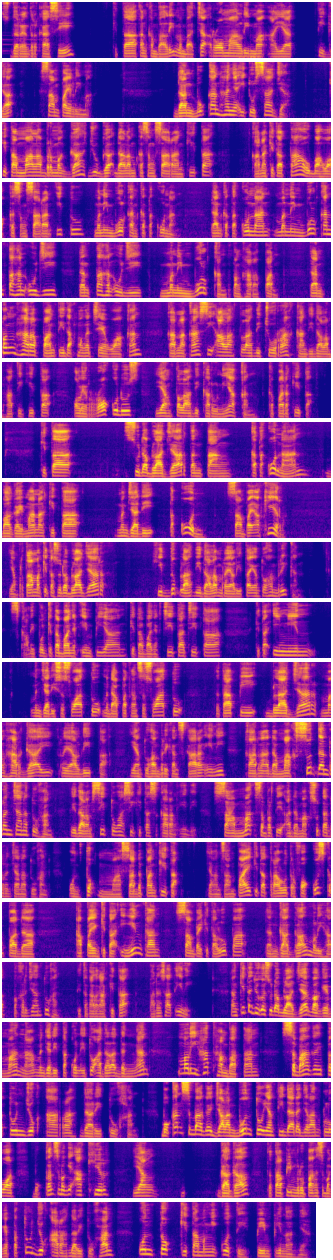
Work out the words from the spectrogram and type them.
Saudara yang terkasih, kita akan kembali membaca Roma 5 ayat 3 sampai 5. Dan bukan hanya itu saja, kita malah bermegah juga dalam kesengsaraan kita karena kita tahu bahwa kesengsaraan itu menimbulkan ketekunan dan ketekunan menimbulkan tahan uji dan tahan uji menimbulkan pengharapan dan pengharapan tidak mengecewakan karena kasih Allah telah dicurahkan di dalam hati kita oleh Roh Kudus yang telah dikaruniakan kepada kita. Kita sudah belajar tentang ketekunan, bagaimana kita menjadi tekun sampai akhir. Yang pertama kita sudah belajar, hiduplah di dalam realita yang Tuhan berikan. Sekalipun kita banyak impian, kita banyak cita-cita, kita ingin menjadi sesuatu, mendapatkan sesuatu, tetapi belajar menghargai realita yang Tuhan berikan sekarang ini karena ada maksud dan rencana Tuhan di dalam situasi kita sekarang ini. Sama seperti ada maksud dan rencana Tuhan untuk masa depan kita. Jangan sampai kita terlalu terfokus kepada apa yang kita inginkan sampai kita lupa dan gagal melihat pekerjaan Tuhan di tengah-tengah kita pada saat ini. Dan kita juga sudah belajar bagaimana menjadi tekun itu adalah dengan melihat hambatan sebagai petunjuk arah dari Tuhan. Bukan sebagai jalan buntu yang tidak ada jalan keluar. Bukan sebagai akhir yang gagal, tetapi merupakan sebagai petunjuk arah dari Tuhan untuk kita mengikuti pimpinannya.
